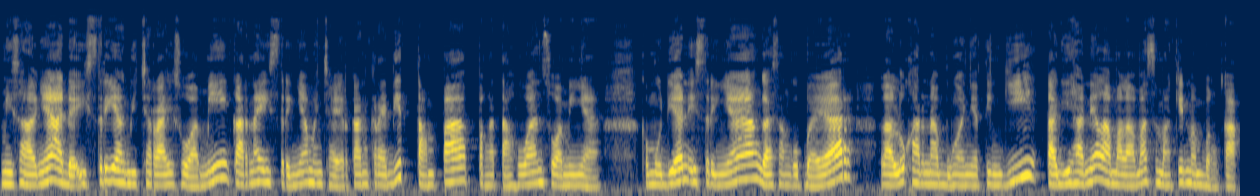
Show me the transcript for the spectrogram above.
misalnya ada istri yang dicerai suami karena istrinya mencairkan kredit tanpa pengetahuan suaminya. Kemudian istrinya nggak sanggup bayar, lalu karena bunganya tinggi, tagihannya lama-lama semakin membengkak.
